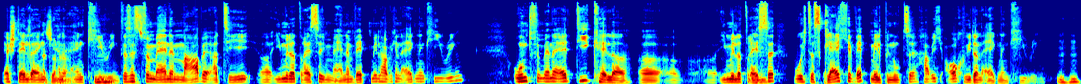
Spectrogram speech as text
er stellt da ein, Also, ein, ein Keyring. Das heißt, für meine Mabe.at äh, E-Mail-Adresse in meinem Webmail habe ich einen eigenen Keyring. Und für meine IT-Keller äh, äh, E-Mail-Adresse, wo ich das gleiche Webmail benutze, habe ich auch wieder einen eigenen Keyring. Mhm.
